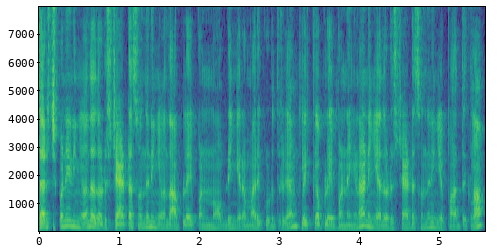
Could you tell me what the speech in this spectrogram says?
சர்ச் பண்ணி நீங்கள் வந்து அதோட ஸ்டேட்டஸ் வந்து நீங்கள் வந்து அப்ளை பண்ணணும் அப்படிங்கிற மாதிரி கொடுத்துருக்காங்க. கிளிக் அப்ளை பண்ணிங்கன்னா நீங்கள் அதோட ஸ்டேட்டஸ் வந்து நீங்கள் பார்த்துக்கலாம்.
